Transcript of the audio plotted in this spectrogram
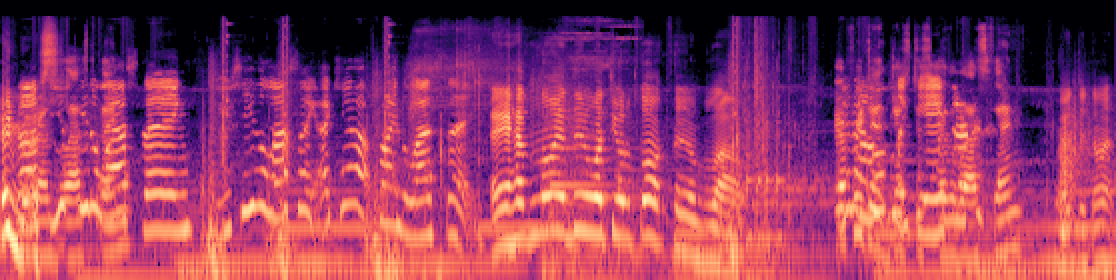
Hey, God, do you Last see the thing. last thing? Do you see the last thing? I cannot find the last thing. I have no idea what you're talking about. Jeffrey know, did like just the destroy the Aether? last thing. I did not.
